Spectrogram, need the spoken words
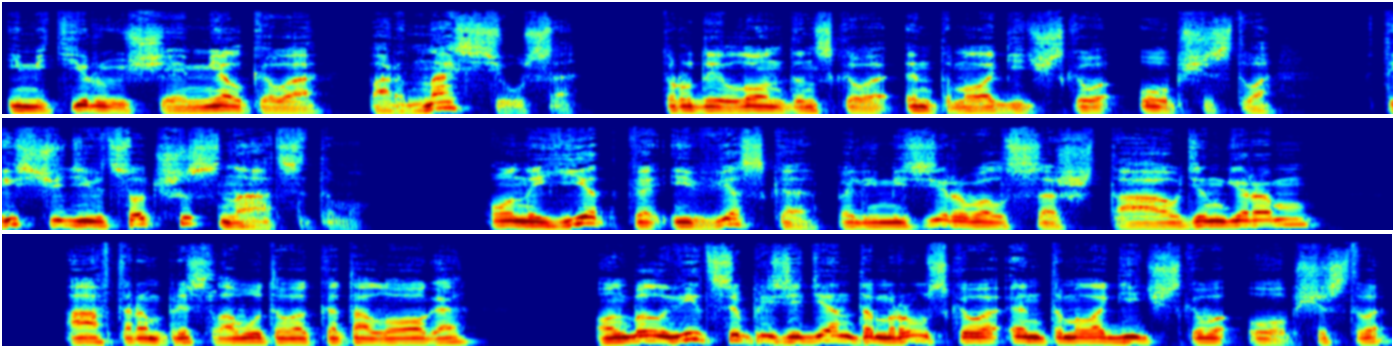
имитирующая мелкого Парнассиуса, труды Лондонского энтомологического общества, к 1916-му. Он едко и веско полемизировал со Штаудингером, автором пресловутого каталога. Он был вице-президентом Русского энтомологического общества,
